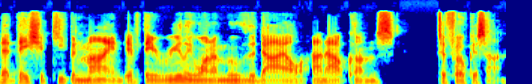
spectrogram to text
that they should keep in mind if they really want to move the dial on outcomes to focus on.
